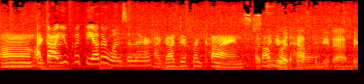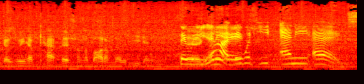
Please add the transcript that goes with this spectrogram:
Um, I, thought got, you put the other ones in there. I got different kinds. I think it were would have to be that because we have catfish on the bottom that would eat any. They would egg. eat any yeah, they would eat any eggs.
